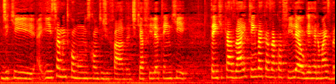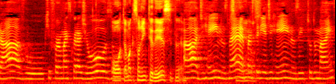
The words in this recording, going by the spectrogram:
de que. isso é muito comum nos contos de fada, de que a filha tem que. Tem que casar e quem vai casar com a filha é o guerreiro mais bravo, o que for mais corajoso. Ou tem uma questão de interesse, né? Ah, de reinos, né? Reinos. Parceria de reinos e tudo mais.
